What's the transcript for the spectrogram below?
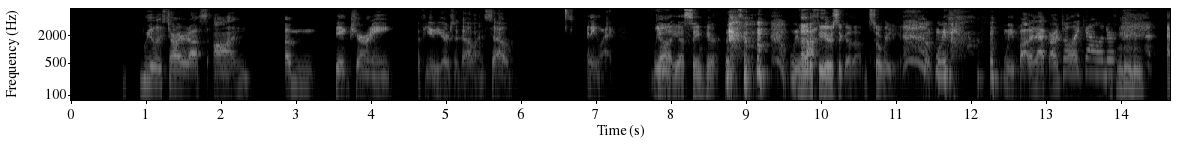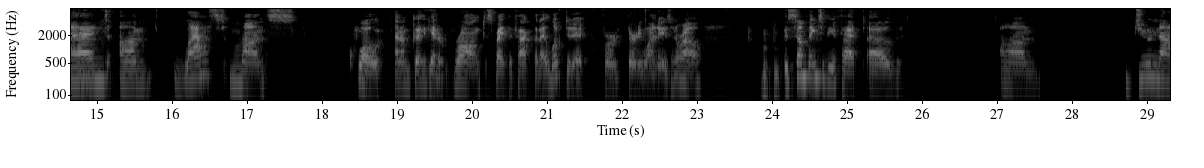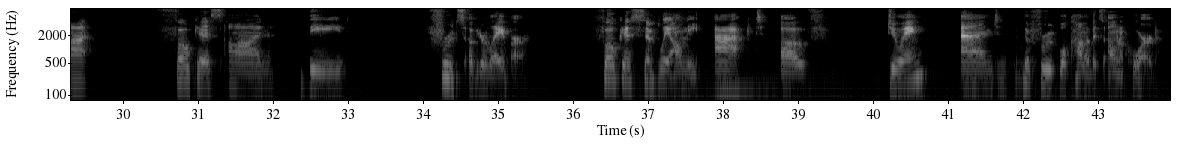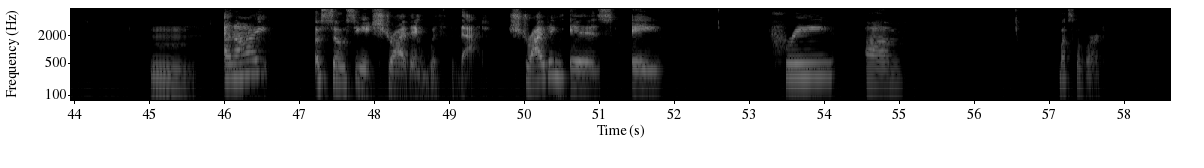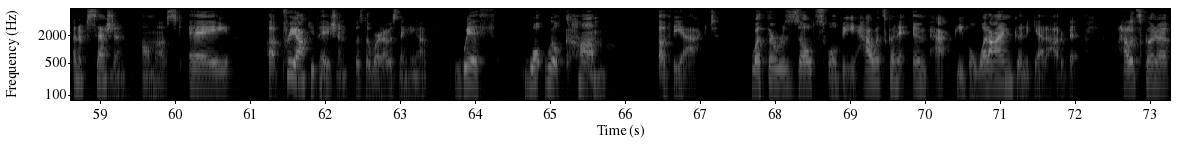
really started us on a big journey a few years ago. And so, anyway. We, yeah, yeah, same here. Not bought, a few years ago, though. I'm still reading it. we we bought an Eckhart Tolle calendar, and um, last month's quote, and I'm going to get it wrong, despite the fact that I looked at it for 31 days in a row, is something to the effect of, um, "Do not focus on the fruits of your labor. Focus simply on the act of doing, and mm-hmm. the fruit will come of its own accord. Mm. And I associate striving with that. Striving is a pre, um, what's the word? An obsession almost. A, a preoccupation was the word I was thinking of with what will come of the act, what the results will be, how it's going to impact people, what I'm going to get out of it, how it's going to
